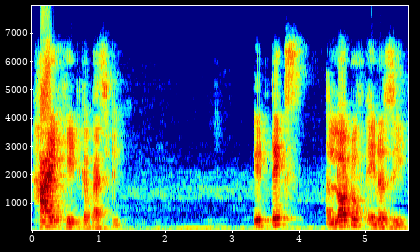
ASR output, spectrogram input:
high heat capacity. It takes a lot of energy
